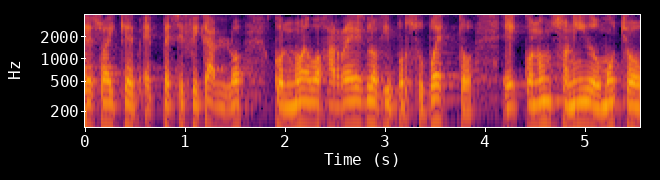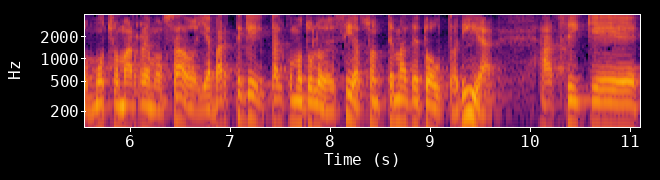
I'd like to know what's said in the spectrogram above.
eso hay que especificarlo con nuevos arreglos y por supuesto eh, con un sonido mucho mucho más remozado y aparte que tal como tú lo decías son temas de tu autoría Así que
